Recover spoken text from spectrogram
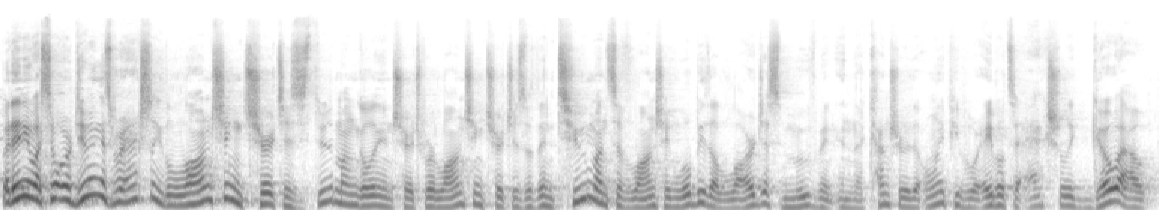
but anyway, so what we're doing is we're actually launching churches through the Mongolian church. We're launching churches. Within two months of launching, we'll be the largest movement in the country. The only people who are able to actually go out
